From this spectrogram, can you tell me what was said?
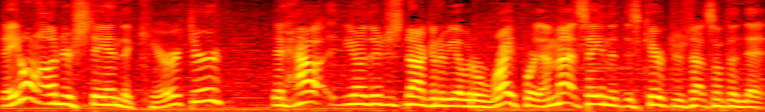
they don't understand the character, then how you know they're just not going to be able to write for it. I'm not saying that this character is not something that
